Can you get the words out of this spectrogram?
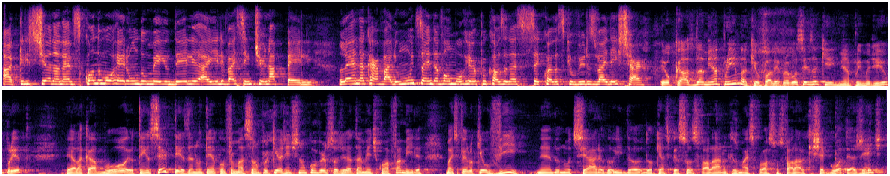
A Cristiana Neves, quando morrer um do meio dele, aí ele vai sentir na pele. Lerna Carvalho, muitos ainda vão morrer por causa dessas sequelas que o vírus vai deixar. É o caso da minha prima, que eu falei para vocês aqui, minha prima de Rio Preto. Ela acabou, eu tenho certeza, não tenho a confirmação porque a gente não conversou diretamente com a família. Mas pelo que eu vi né, do noticiário do, e do, do, que as pessoas falaram, que os mais próximos falaram, que chegou até a gente,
